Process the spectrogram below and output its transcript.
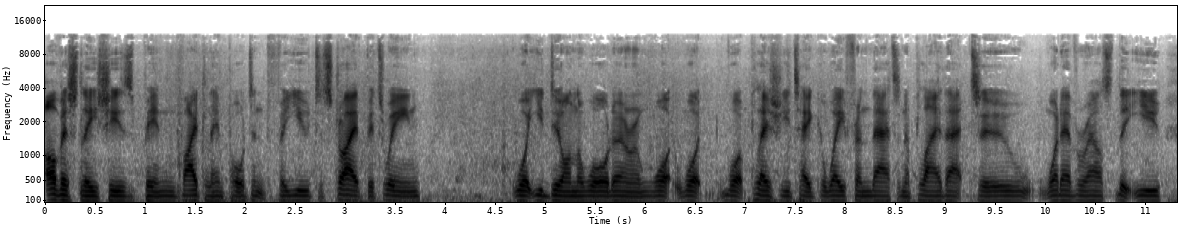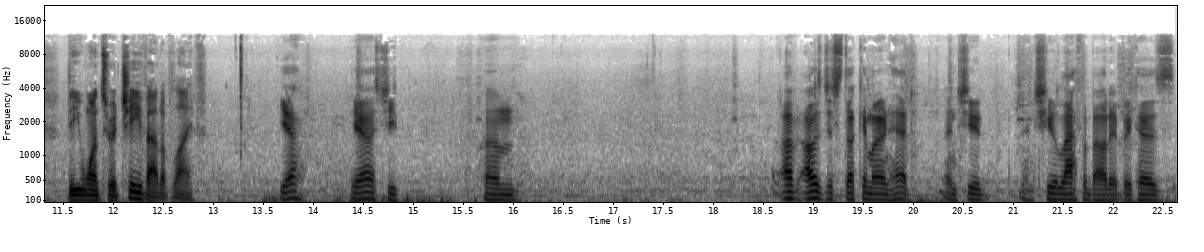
obviously she's been vitally important for you to strive between what you do on the water and what, what, what pleasure you take away from that and apply that to whatever else that you that you want to achieve out of life. Yeah, yeah. She, um, I, I was just stuck in my own head, and she and she would laugh about it because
